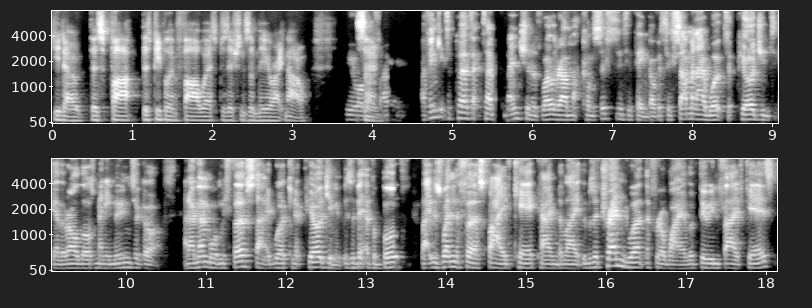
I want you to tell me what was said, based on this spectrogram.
you know, there's far, there's people in far worse positions than me right now. You're so I think it's a perfect time to mention as well around that consistency thing. Obviously, Sam and I worked at Pure Gym together all those many moons ago. And I remember when we first started working at Pure Gym, it was a bit of a buzz. Like it was when the first 5K kind of like there was a trend, weren't there, for a while of doing 5Ks.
